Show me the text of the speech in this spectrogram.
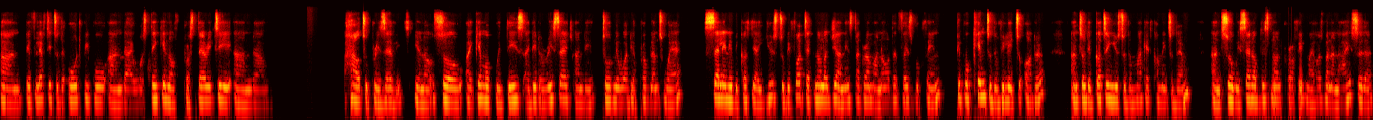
and they've left it to the old people. And I was thinking of posterity and um, how to preserve it, you know. So I came up with this. I did a research and they told me what their problems were selling it because they are used to before technology and Instagram and all the Facebook thing. People came to the village to order until they've gotten used to the market coming to them. And so we set up this nonprofit, my husband and I, so that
